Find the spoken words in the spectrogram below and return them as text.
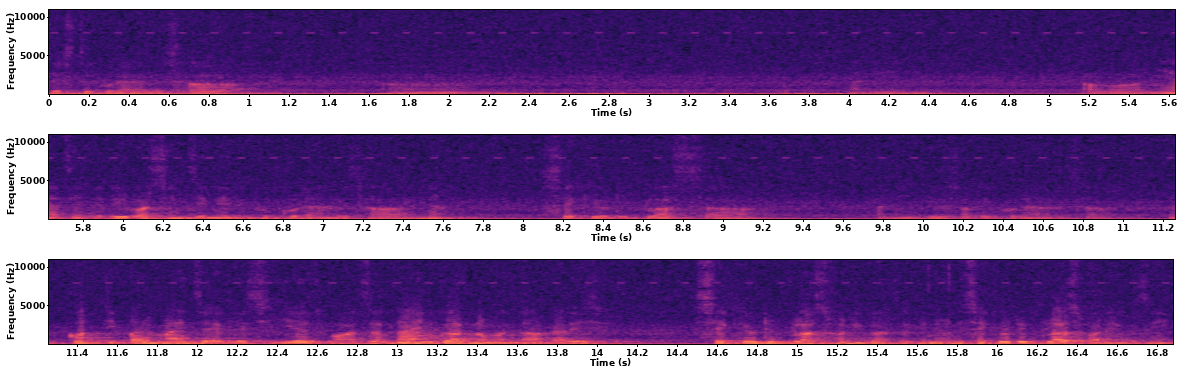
त्यस्तो कुराहरू छ। अनि अब यहाँ चाहिँ रिभर्स इन्जिनियरिङको कुराहरू छ होइन? सेक्युरिटी प्लस छ। अनि यो सबै कुराहरू छ। कतिपय मान्छेहरूले सिएस भर्जन नाइन गर्नुभन्दा अगाडि सेक्युरिटी प्लस पनि गर्छ। किनभने सेक्युरिटी प्लस भनेको चाहिँ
